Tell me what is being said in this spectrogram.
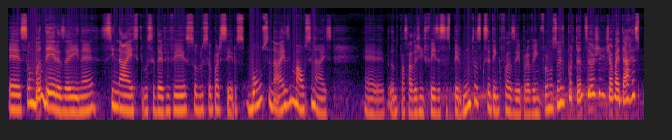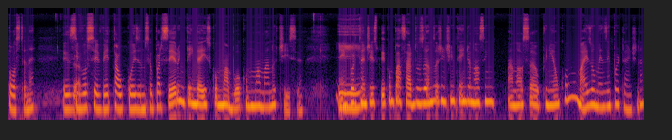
é, são bandeiras aí, né? Sinais que você deve ver sobre o seu parceiro. Bons sinais e maus sinais. É, ano passado a gente fez essas perguntas que você tem que fazer para ver informações importantes e hoje a gente já vai dar a resposta, né? Se Exato. você vê tal coisa no seu parceiro, entenda isso como uma boa, como uma má notícia. É E- importante isso porque com o passar dos anos a gente entende a nossa, a nossa opinião como mais ou menos importante, né?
